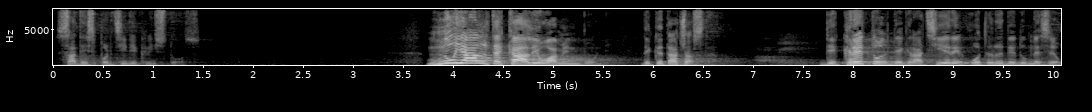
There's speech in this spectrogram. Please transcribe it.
s-a despărțit de Hristos. Nu e altă cale, oameni buni, decât aceasta. Decretul de grațiere hotărât de Dumnezeu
